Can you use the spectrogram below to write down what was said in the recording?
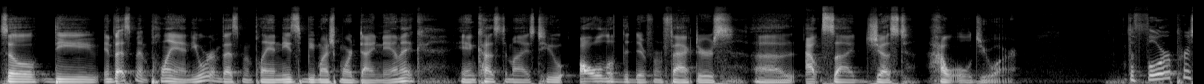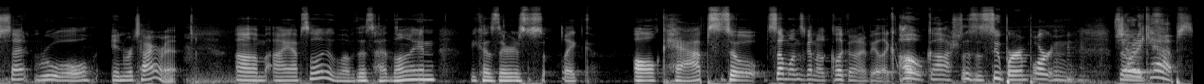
So the investment plan, your investment plan needs to be much more dynamic and customized to all of the different factors uh, outside just how old you are. The 4% rule in retirement. Um, I absolutely love this headline because there's like all caps. So someone's gonna click on it and be like, "Oh gosh, this is super important." So Shouty caps.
